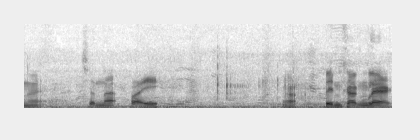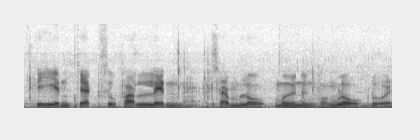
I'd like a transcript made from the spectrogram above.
1ชนะไปเป็นครั้งแรกที่เห็นแจ็คสุพรรณเล่นแชมป์โลกมือหนึ่งของโลกด้วย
